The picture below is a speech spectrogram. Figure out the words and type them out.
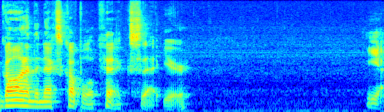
gone in the next couple of picks that year. Yeah.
